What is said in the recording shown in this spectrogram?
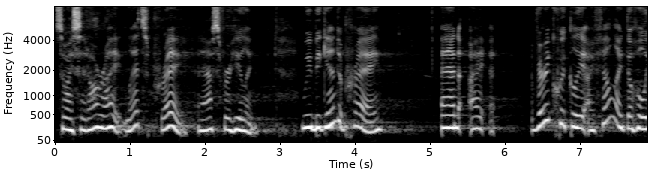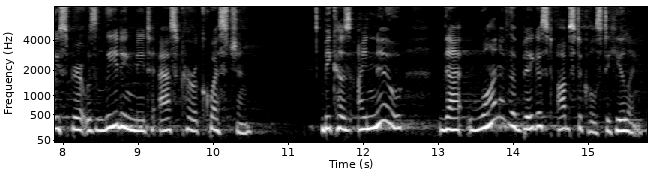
So I said, All right, let's pray and ask for healing. We began to pray, and I very quickly I felt like the Holy Spirit was leading me to ask her a question because I knew that one of the biggest obstacles to healing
